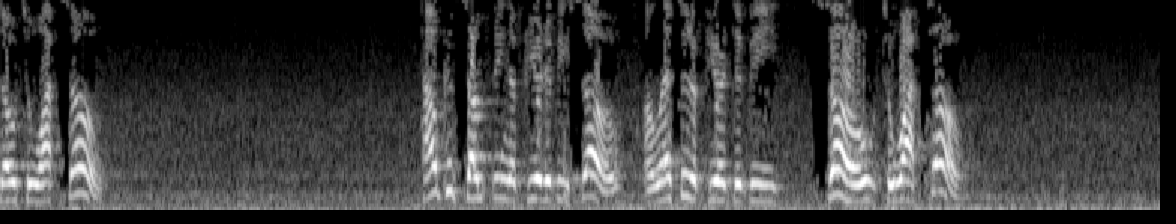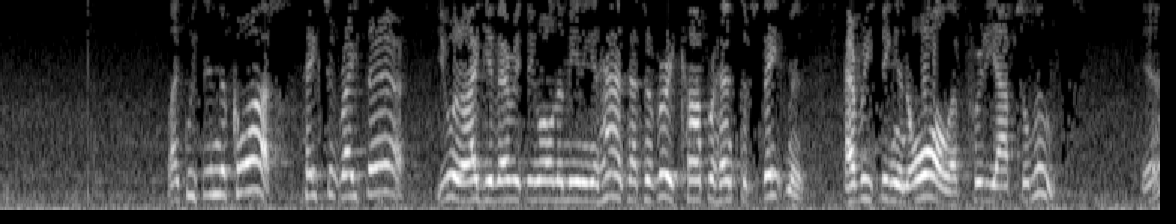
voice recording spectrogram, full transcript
so to what so? How could something appear to be so unless it appeared to be so to what so? Like we see in the Course, takes it right there. You and I give everything all the meaning it has. That's a very comprehensive statement. Everything and all are pretty absolutes. Yeah?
